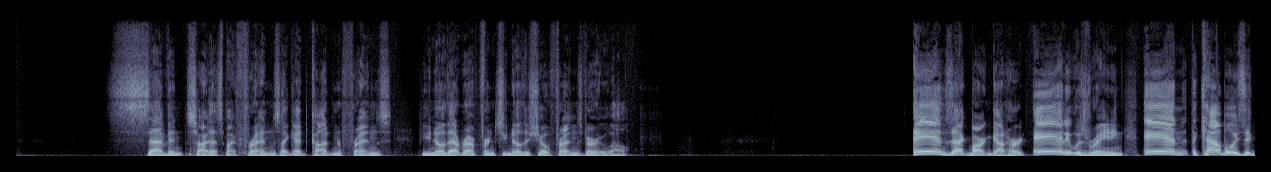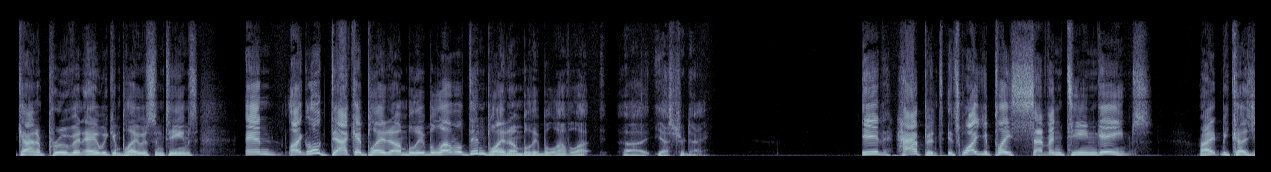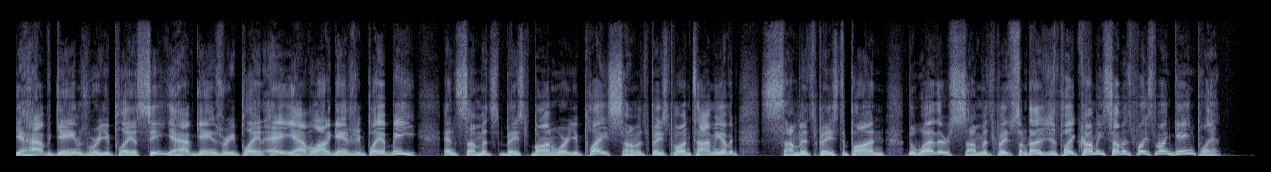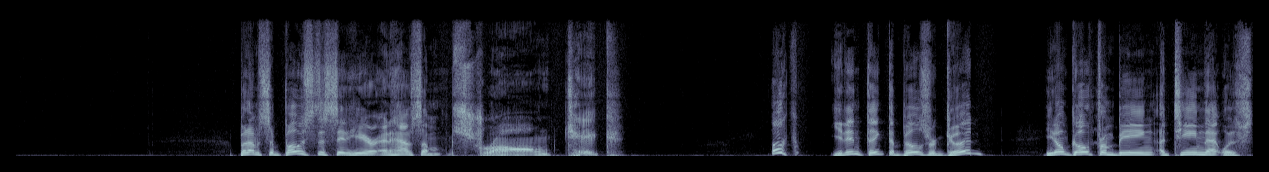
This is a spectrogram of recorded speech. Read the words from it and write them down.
Seven. Sorry, that's my friends. I got caught in Friends. If you know that reference, you know the show Friends very well. And Zack Martin got hurt, and it was raining, and the Cowboys had kind of proven, hey, we can play with some teams. And like, look, Dak had played an unbelievable level, didn't play an unbelievable level uh, uh, yesterday. It happens. It's why you play 17 games, right? Because you have games where you play a C, you have games where you play an A, you have a lot of games where you play a B. And some it's based upon where you play, some it's based upon timing of it, some it's based upon the weather, some it's based, sometimes you just play crummy, some it's based upon game plan. But I'm supposed to sit here and have some strong take. Look, you didn't think the Bills were good? You don't go from being a team that was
